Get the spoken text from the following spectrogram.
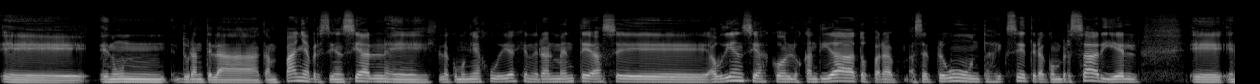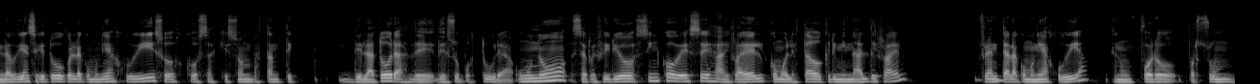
Eh, en un, durante la campaña presidencial, eh, la comunidad judía generalmente hace audiencias con los candidatos para hacer preguntas, etcétera, conversar. Y él, eh, en la audiencia que tuvo con la comunidad judía, hizo dos cosas que son bastante delatoras de, de su postura. Uno, se refirió cinco veces a Israel como el Estado criminal de Israel frente a la comunidad judía, en un foro por Zoom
